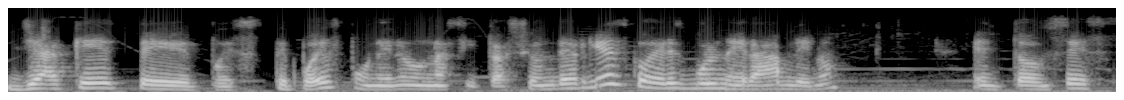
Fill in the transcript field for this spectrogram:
ya que te, pues, te puedes poner en una situación de riesgo, eres vulnerable, ¿no? Entonces,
